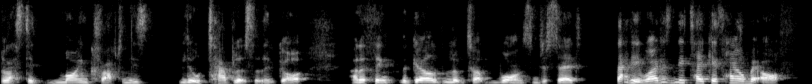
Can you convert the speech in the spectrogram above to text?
blasted Minecraft on these little tablets that they've got. And I think the girl looked up once and just said, Daddy, why doesn't he take his helmet off?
